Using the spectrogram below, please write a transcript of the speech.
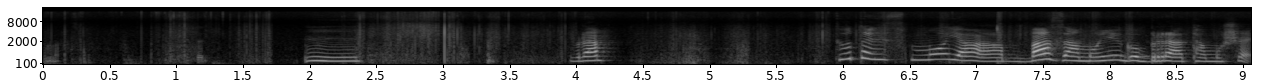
ona. Mm. Dobra. Tutaj jest moja baza mojego brata. Muszę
